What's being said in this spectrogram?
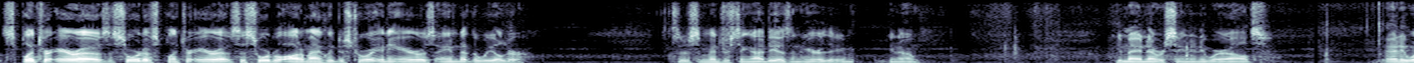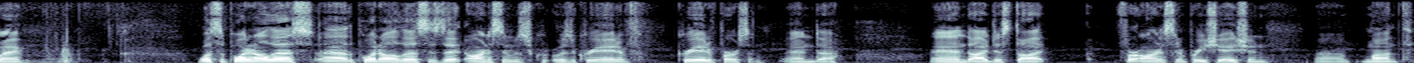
splinter arrows. A sword of splinter arrows. This sword will automatically destroy any arrows aimed at the wielder. So there's some interesting ideas in here that you, you know you may have never seen anywhere else. Anyway, what's the point in all this? Uh, the point in all this is that Arneson was was a creative creative person, and uh, and I just thought for Arneson Appreciation uh, Month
